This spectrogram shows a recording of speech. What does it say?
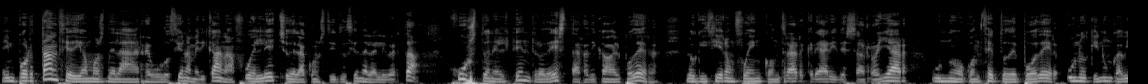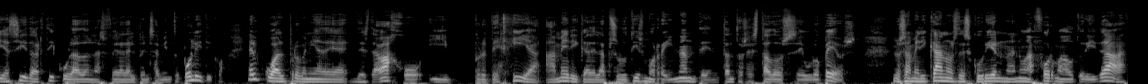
La importancia, digamos, de la Revolución Americana fue el hecho de la Constitución de la Libertad. Justo en el centro de esta radicaba el poder. Lo que hicieron fue encontrar, crear y desarrollar un nuevo concepto de poder, uno que nunca había sido articulado en la esfera del pensamiento político, el cual provenía de, desde abajo y protegía a América del absolutismo reinante en tantos estados europeos. Los americanos descubrieron una nueva forma de autoridad,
